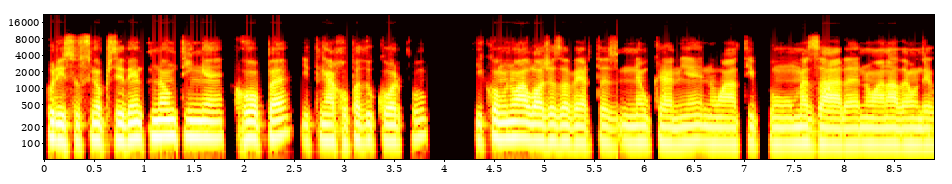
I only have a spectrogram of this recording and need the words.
por isso o senhor Presidente não tinha roupa e tinha a roupa do corpo. E como não há lojas abertas na Ucrânia, não há tipo uma Zara, não há nada onde ele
